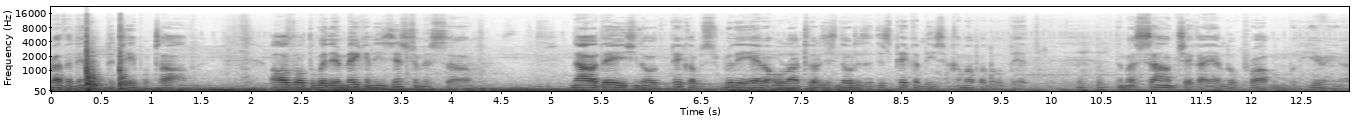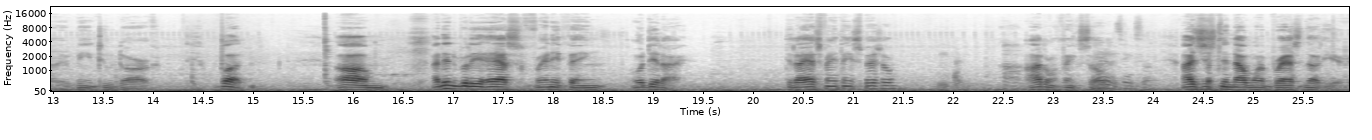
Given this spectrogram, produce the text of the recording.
rather than the tabletop. Although the way they're making these instruments uh, nowadays, you know, pickups really add a whole lot to it. I just noticed that this pickup needs to come up a little bit. In my sound check, I had a little problem with hearing uh, it being too dark. But um, I didn't really ask for anything, or did I? Did I ask for anything special? I don't think so. I don't think so. I just did not want a brass nut here.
